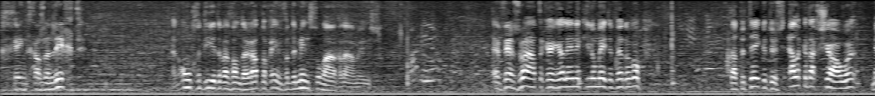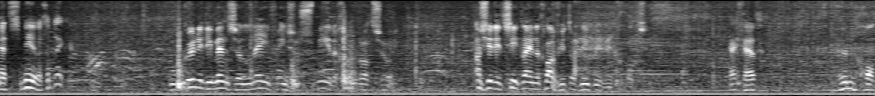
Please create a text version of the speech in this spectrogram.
geen gas en licht. En ongedierte waarvan de rat nog een van de minst onaangename is. En vers water krijg je alleen een kilometer verderop. Dat betekent dus elke dag sjouwen met smerige blikken. Hoe kunnen die mensen leven in zo'n smerige rotzooi? Als je dit ziet, Leen, geloof je toch niet meer in God. Kijk, Gert. Hun God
